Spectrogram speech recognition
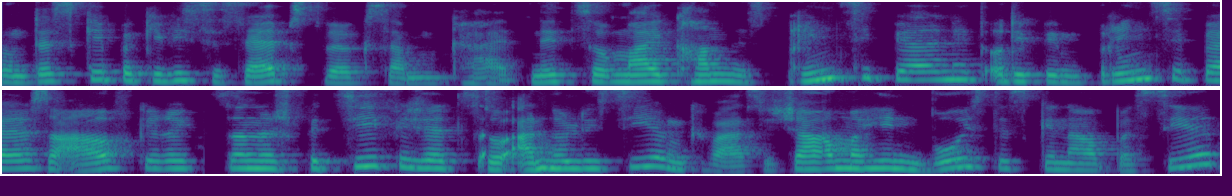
und das gibt eine gewisse Selbstwirksamkeit. Nicht so, ich kann das prinzipiell nicht oder ich bin prinzipiell so aufgeregt, sondern spezifisch jetzt so analysieren quasi. Schauen wir hin, wo ist das genau passiert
